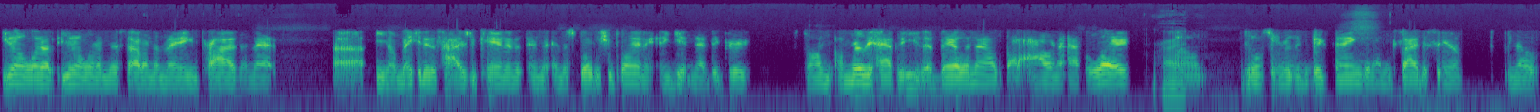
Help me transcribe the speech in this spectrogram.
you don't want to you don't want to miss out on the main prize and that uh, you know making it as high as you can in, in, in the sport that you're playing and, and, getting that degree. So I'm I'm really happy he's at Baylor now. It's about an hour and a half away. Right. Um, doing some really big things, and I'm excited to see him. You know,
